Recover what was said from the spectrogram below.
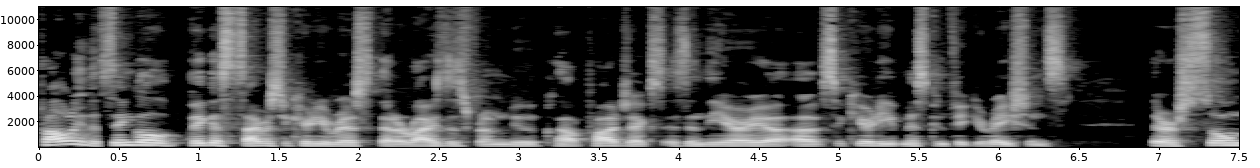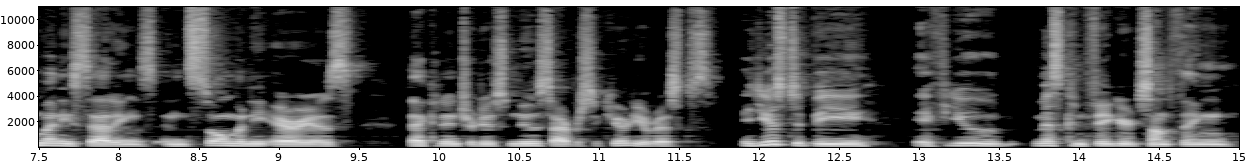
Probably the single biggest cybersecurity risk that arises from new cloud projects is in the area of security misconfigurations. There are so many settings in so many areas that can introduce new cybersecurity risks. It used to be if you misconfigured something,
